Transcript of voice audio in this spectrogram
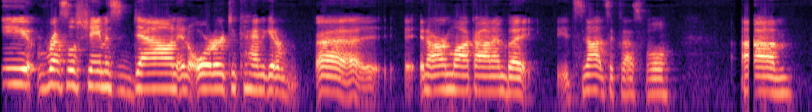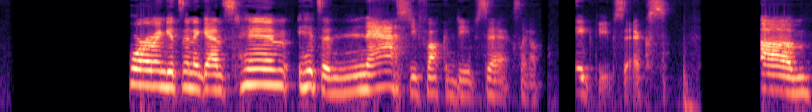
He wrestles Sheamus down in order to kind of get a uh, an arm lock on him, but it's not successful. Um, Corbin gets in against him, hits a nasty fucking deep six, like a big deep six. Um,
